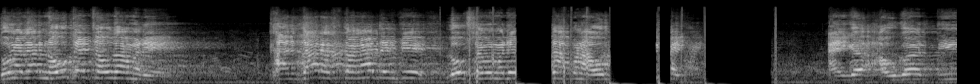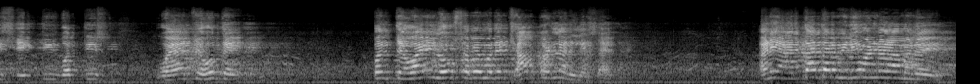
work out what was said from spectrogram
दोन हजार नऊ ते चौदा मध्ये खासदार असताना त्यांचे लोकसभेमध्ये आपण अवघड तीस एकतीस बत्तीस वयाचे होते. पण तेव्हाही लोकसभेमध्ये छाप पडला निलेश साहेब. आणि आता तर विधिमंडळामध्ये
